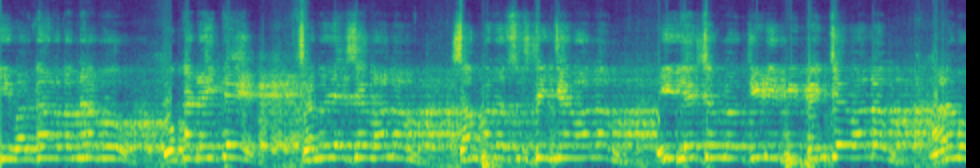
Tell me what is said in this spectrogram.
ఈ వర్గాలందరము ఒక్కటైతే శ్రమ చేసే వాళ్ళం సంపద సృష్టించే వాళ్ళం. ఈ దేశంలో జీడిపి పెంచే వాళ్ళం మనము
